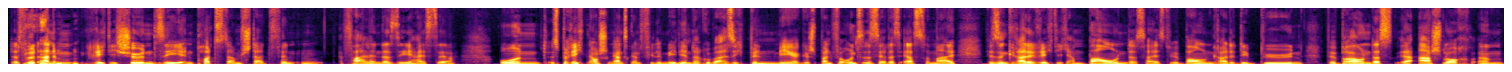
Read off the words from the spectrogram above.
Das wird an einem richtig schönen See in Potsdam stattfinden. Fahrländer See heißt der. Und es berichten auch schon ganz, ganz viele Medien darüber. Also ich bin mega gespannt. Für uns ist es ja das erste Mal. Wir sind gerade richtig am Bauen. Das heißt, wir bauen gerade die Bühnen. Wir bauen das äh, Arschloch, ähm,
